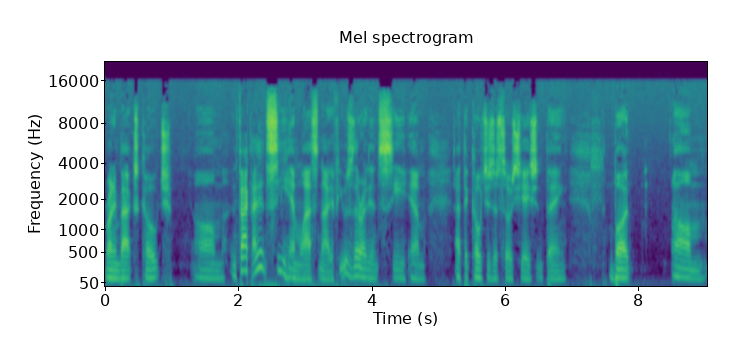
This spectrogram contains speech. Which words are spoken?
running backs coach. Um, in fact, I didn't see him last night. If he was there, I didn't see him at the coaches association thing. But um,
